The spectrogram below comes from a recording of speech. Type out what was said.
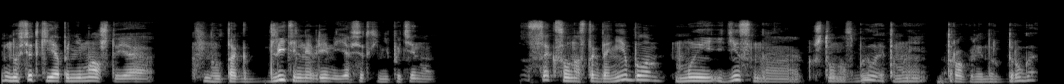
Но все-таки я понимал, что я ну, так длительное время я все-таки не потяну. Секса у нас тогда не было. Мы единственное, что у нас было, это мы трогали друг друга,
